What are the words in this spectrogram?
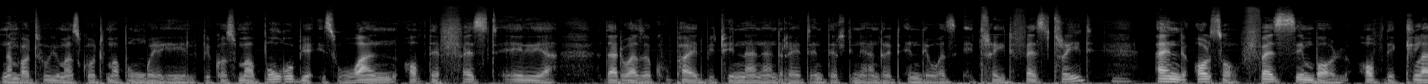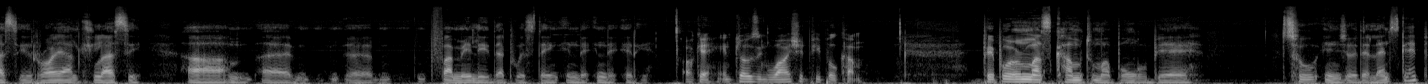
Number two, you must go to Mapungubwe Hill because Mapungubwe is one of the first area that was occupied between 900 and 1300 and there was a trade, first trade mm. and also first symbol of the classy, royal classy um, um, um, family that were staying in the in the area. Okay. In closing, why should people come? People must come to Mapungubwe to enjoy the landscape.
